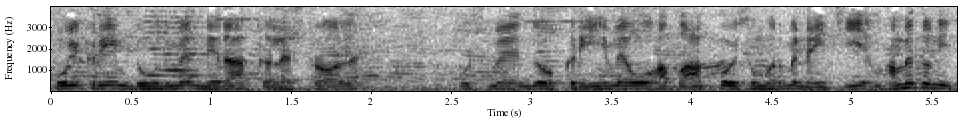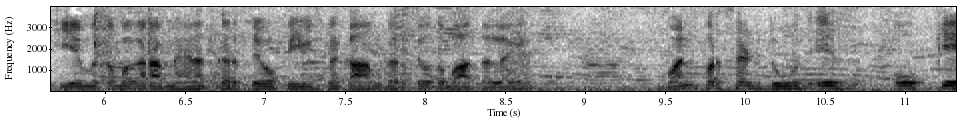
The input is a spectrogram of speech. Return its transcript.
फुल क्रीम दूध में निरा कोलेस्ट्रॉल है। उसमें जो क्रीम है वो अब आपको इस उम्र में नहीं चाहिए। हमें तो नहीं चाहिए मतलब अगर आप मेहनत करते हो फील्ड्स में काम करते हो तो बात अलग है। वन परसेंट दूध is okay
